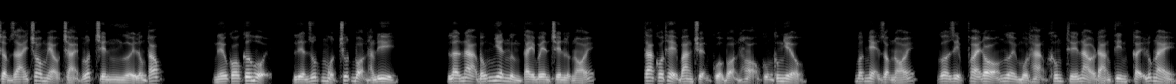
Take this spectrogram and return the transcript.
chậm rãi cho mèo trải vớt trên người lông tóc. Nếu có cơ hội, liền giúp một chút bọn hắn đi. Lần nạ bỗng nhiên ngừng tay bên trên lược nói, ta có thể bang chuyện của bọn họ cũng không nhiều. Bật nhẹ giọng nói, gờ dịp phải đỏ người một hạng không thế nào đáng tin cậy lúc này,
